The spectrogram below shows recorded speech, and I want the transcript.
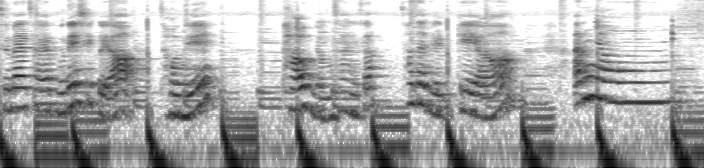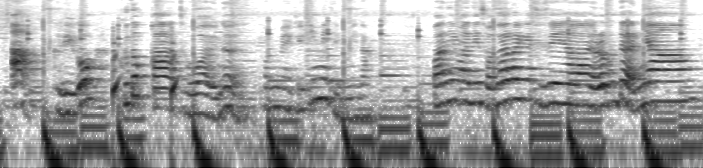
주말 잘 보내시고요. 저는 다음 영상에서 찾아뵐게요. 안녕. 아 그리고 구독과 좋아요는 현미에게 힘이 됩니다. 많이 많이 저 사랑해 주세요. 여러분들 안녕.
